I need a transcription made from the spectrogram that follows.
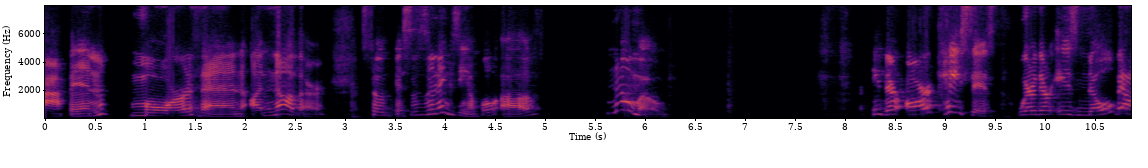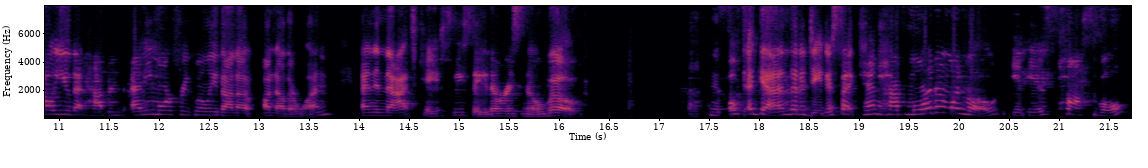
happen more than another. So this is an example of no mode. There are cases where there is no value that happens any more frequently than a, another one. And in that case, we say there is no mode. Note again that a data set can have more than one mode. It is possible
